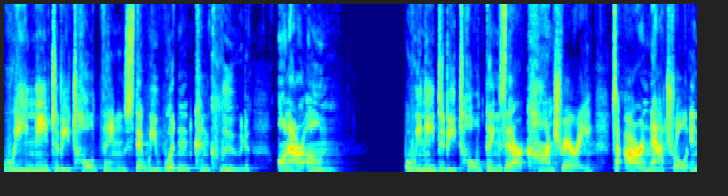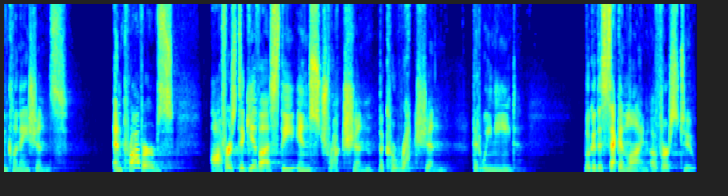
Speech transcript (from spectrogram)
we need to be told things that we wouldn't conclude on our own. We need to be told things that are contrary to our natural inclinations. And Proverbs offers to give us the instruction, the correction that we need. Look at the second line of verse 2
